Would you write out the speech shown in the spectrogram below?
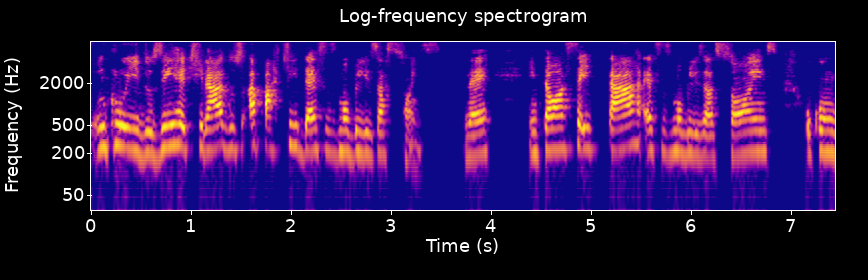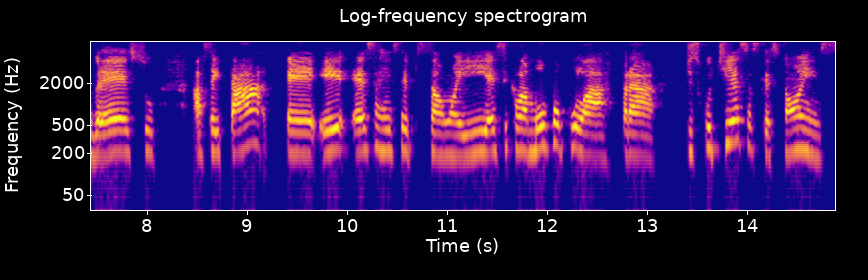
incluídos e retirados a partir dessas mobilizações, né? Então, aceitar essas mobilizações, o Congresso, aceitar é, essa recepção aí, esse clamor popular para discutir essas questões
